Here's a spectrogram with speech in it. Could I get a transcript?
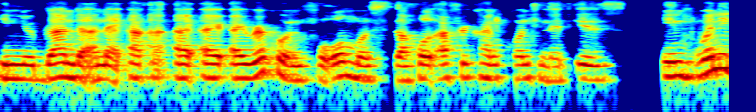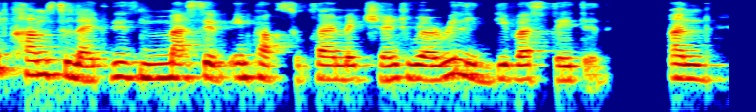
in Uganda, and I, I, I, I reckon for almost the whole African continent, is in when it comes to like these massive impacts to climate change, we are really devastated. And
